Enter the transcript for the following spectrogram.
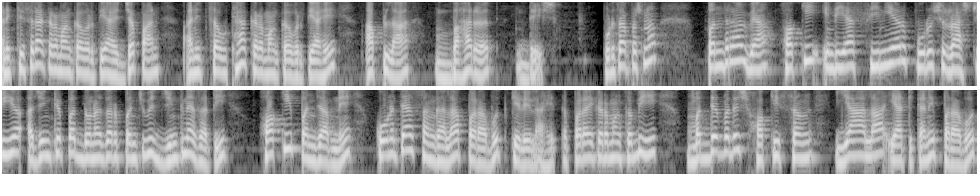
आणि तिसऱ्या क्रमांकावरती आहे जपान आणि चौथ्या क्रमांकावरती आहे आपला भारत देश. पुढचा प्रश्न पंधराव्या हॉकी इंडिया सिनियर पुरुष राष्ट्रीय अजिंक्यपद दोन हजार पंचवीस जिंकण्यासाठी हॉकी पंजाबने कोणत्या संघाला पराभूत केलेला आहे? तर पर्याय क्रमांक बी मध्य प्रदेश हॉकी संघ याला या ठिकाणी पराभूत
